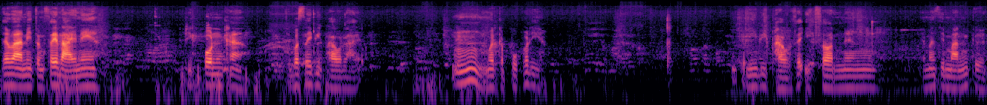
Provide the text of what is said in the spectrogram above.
แต่ว่านี่ต้องใส่หลายเนี่ยพริกป่นค่ะจะว่าใส่พริกเผาหลายอืมหมดกระปุกพอดีจะมีพริกเผาใส่อีกซอนหนึ่งแต่มันสิมันเกิน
